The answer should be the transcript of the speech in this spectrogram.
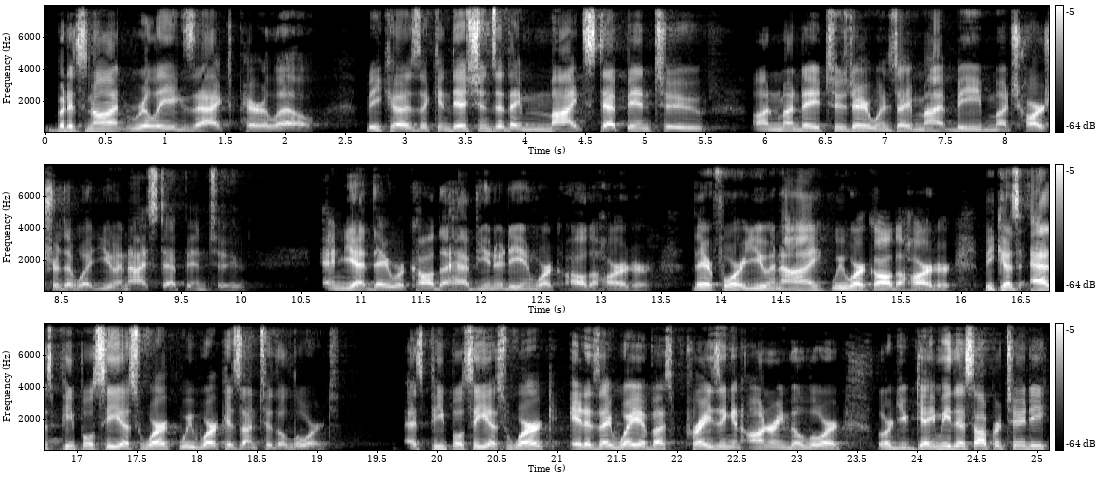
but it's not really exact parallel because the conditions that they might step into on Monday, Tuesday, or Wednesday might be much harsher than what you and I step into. And yet they were called to have unity and work all the harder. Therefore, you and I, we work all the harder because as people see us work, we work as unto the Lord. As people see us work, it is a way of us praising and honoring the Lord. Lord, you gave me this opportunity.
